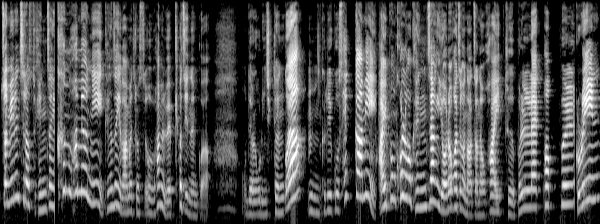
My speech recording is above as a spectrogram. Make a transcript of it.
6.1인치라서 굉장히 큰 화면이 굉장히 마음에 들었어요. 화면 왜 켜지는 거야. 어, 내 얼굴 인식된 거야? 음, 그리고 색감이 아이폰 컬러가 굉장히 여러 가지가 나잖아요. white, black, purple, green,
